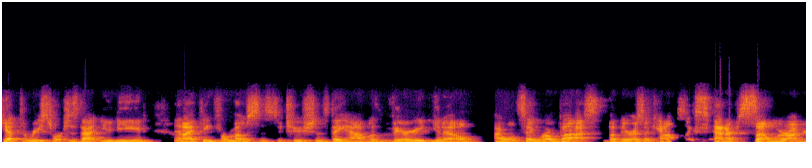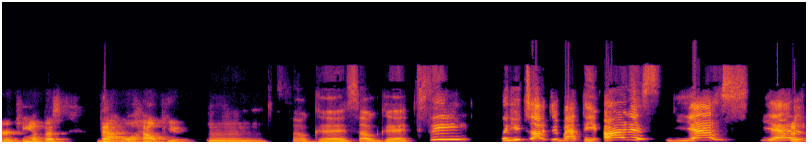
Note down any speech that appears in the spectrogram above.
Get the resources that you need. And I think for most institutions, they have a very, you know, I won't say robust, but there is a counseling center somewhere on your campus that will help you. Mm, so good. So good. See, when you talked about the artist, yes, yes,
